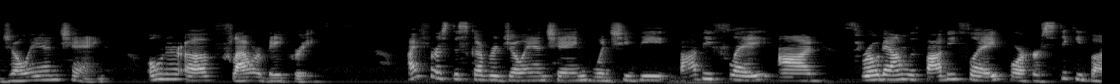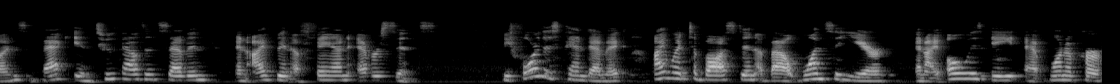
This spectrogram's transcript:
Joanne Chang, owner of Flour Bakery. I first discovered Joanne Chang when she beat Bobby Flay on Throwdown with Bobby Flay for her sticky buns back in 2007, and I've been a fan ever since. Before this pandemic, I went to Boston about once a year, and I always ate at one of her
